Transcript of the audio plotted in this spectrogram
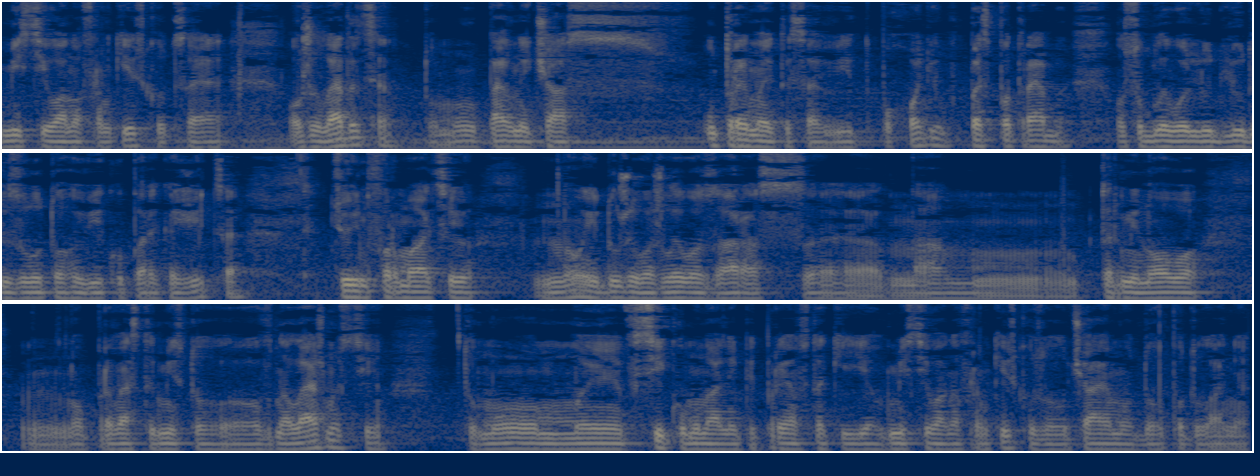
в місті Івано-Франківську це ожеледиця, тому певний час утримайтеся від походів без потреби, особливо люд- люди золотого віку. Перекажіть це цю інформацію. Ну і дуже важливо зараз е, нам терміново ну, привести місто в належності. Тому ми всі комунальні підприємства, які є в місті Івано-Франківську, залучаємо до подолання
